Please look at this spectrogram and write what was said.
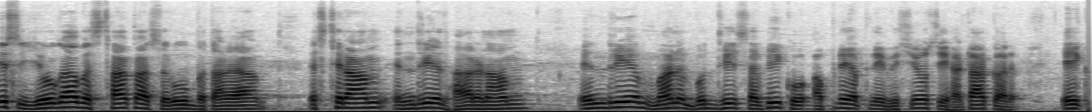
इस योगावस्था का स्वरूप बताया, स्थिराम इंद्रिय धारणाम इंद्रिय, मन, बुद्धि सभी को अपने अपने विषयों से हटाकर एक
